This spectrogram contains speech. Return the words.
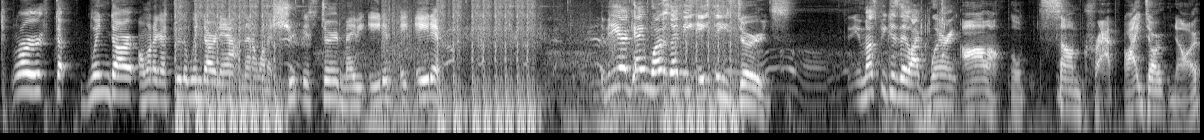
through the window. I want to go through the window now, and then I want to shoot this dude. Maybe eat him. Eat, eat him. The video game won't let me eat these dudes. It must be because they're, like, wearing armor or some crap. I don't know.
